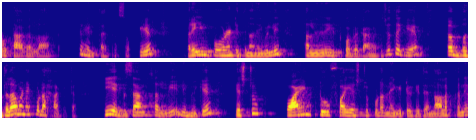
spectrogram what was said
ಔಟ್ ಆಗಲ್ಲ ಅಂತ ಹೇಳ್ತಾ ಇದ್ದಾರೆ. ಸೊ ಕ್ಲಿಯರ್ ವೆರಿ ಇಂಪಾರ್ಟೆಂಟ್ ಇದನ್ನ ನೀವು ಇಲ್ಲಿ ತಲೆಯಲ್ಲಿ ಇಟ್ಕೋಬೇಕಾಗುತ್ತೆ. ಜೊತೆಗೆ, ಬದಲಾವಣೆ ಕೂಡ ಆಗುತ್ತೆ. ಈ ಎಕ್ಸಾಮ್ಸಲ್ಲಿ ನಿಮಗೆ ಎಷ್ಟು ಪಾಯಿಂಟ್ ಟೂ ಫೈವ್ ಅಷ್ಟು ಕೂಡ ನೆಗೆಟಿವ್ ಇದೆ. ನಾಲ್ಕನೇ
